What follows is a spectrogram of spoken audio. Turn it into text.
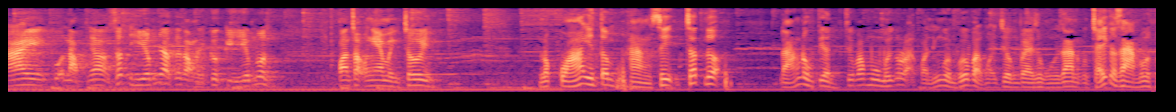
hai cuộn nọc nhá rất hiếm nhá cái dòng này cực kỳ hiếm luôn. Quan trọng anh em mình chơi nó quá yên tâm hàng xịn chất lượng đáng đồng tiền. Chứ bác mua mấy các loại quản lý nguồn vớ vẩn ngoại trường về dùng thời gian còn cháy cả giàn luôn.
